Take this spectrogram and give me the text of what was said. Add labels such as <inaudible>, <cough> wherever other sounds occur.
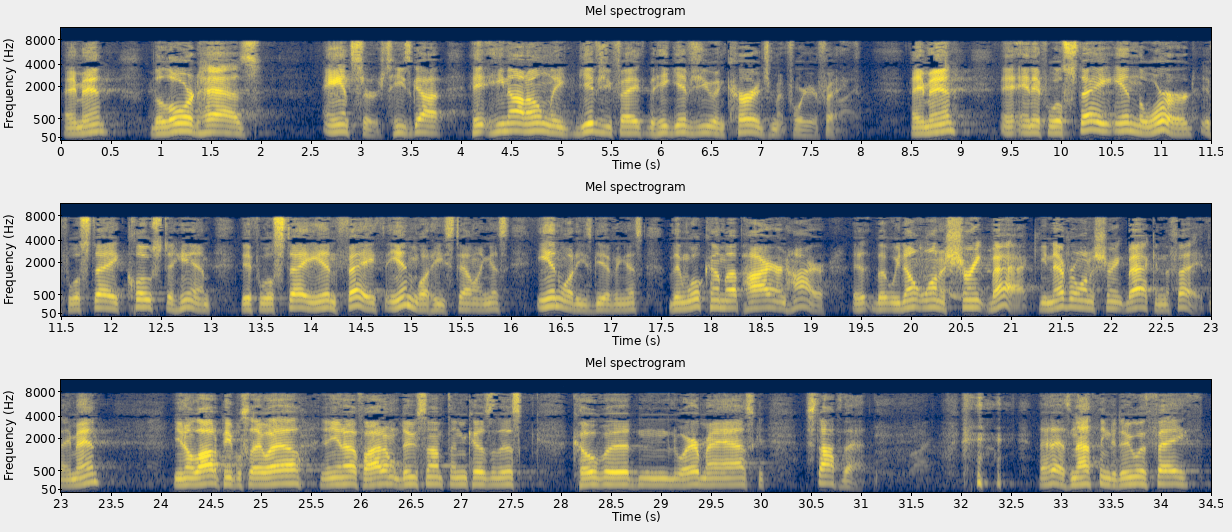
Amen. The Lord has answers. He's got, he, he not only gives you faith, but he gives you encouragement for your faith. Amen? And, and if we'll stay in the Word, if we'll stay close to Him, if we'll stay in faith in what He's telling us, in what He's giving us, then we'll come up higher and higher. Uh, but we don't want to shrink back. You never want to shrink back in the faith. Amen? You know, a lot of people say, well, you know, if I don't do something because of this COVID and wear mask, stop that. <laughs> That has nothing to do with faith.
